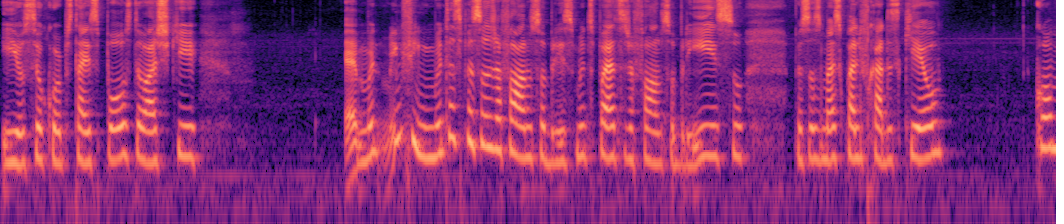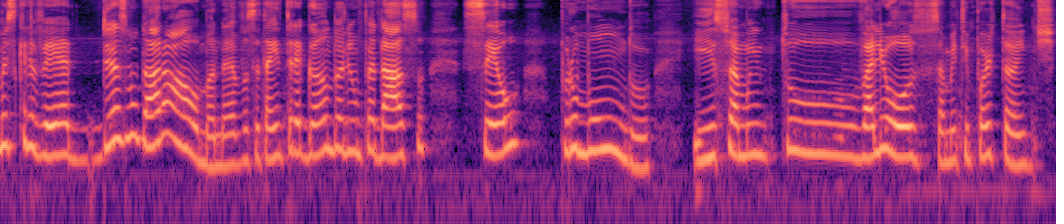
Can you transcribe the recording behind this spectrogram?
e o seu corpo está exposto, eu acho que. É, enfim, muitas pessoas já falaram sobre isso, muitos poetas já falaram sobre isso, pessoas mais qualificadas que eu. Como escrever é desnudar a alma, né? Você está entregando ali um pedaço seu para o mundo. E isso é muito valioso, isso é muito importante.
